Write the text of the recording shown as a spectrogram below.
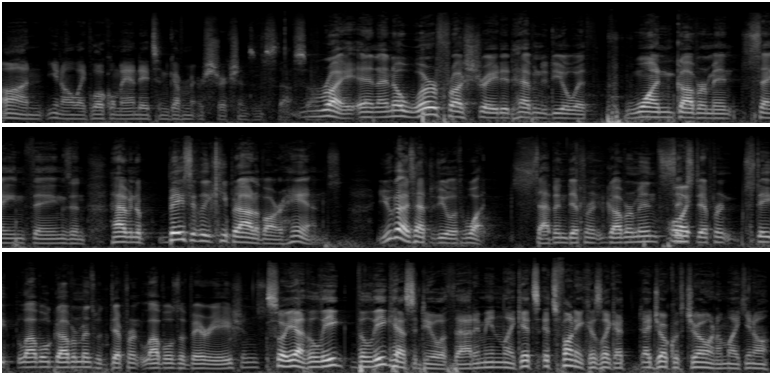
on you know like local mandates and government restrictions and stuff. So Right, and I know we're frustrated having to deal with one government saying things and having to basically keep it out of our hands. You guys have to deal with what? Seven different governments, six Well, different state level governments with different levels of variations. So yeah, the league the league has to deal with that. I mean, like it's it's funny because like I, I joke with Joe and I'm like, you know,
